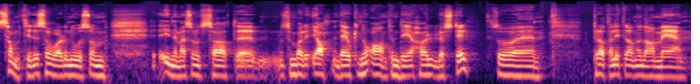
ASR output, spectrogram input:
samtidig så var det noe som inni meg som sa at eh, som bare, Ja, men det er jo ikke noe annet enn det jeg har lyst til. Så eh, prata litt da med,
